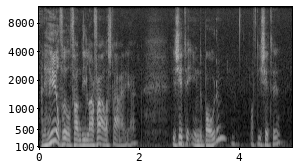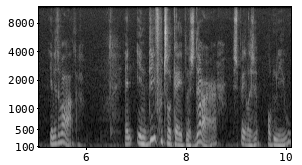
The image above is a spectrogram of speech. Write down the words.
En heel veel van die larvale stadia, die zitten in de bodem of die zitten in het water. En in die voedselketens daar spelen ze opnieuw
